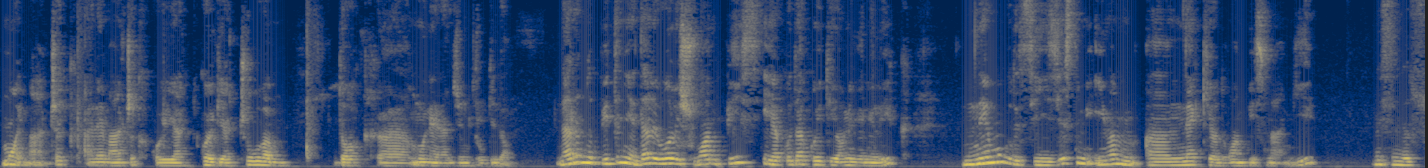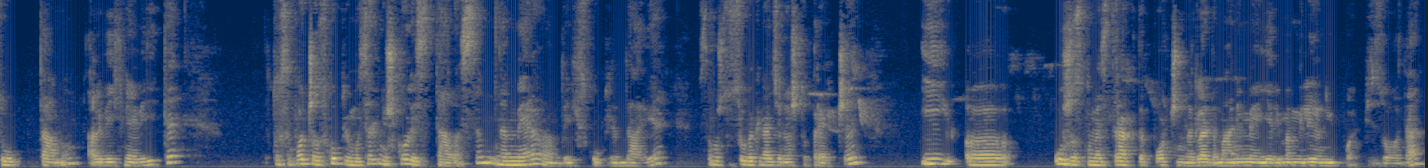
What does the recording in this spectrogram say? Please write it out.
moj mačak, a ne mačak koji ja, kojeg ja čuvam dok a, mu ne nađem drugi dom. Narodno pitanje je da li voliš One Piece i ako da, koji ti je omiljeni lik? Ne mogu da se izjasnim, imam a, neke od One Piece mangi, mislim da su tamo, ali vi ih ne vidite. To sam počela da skupljam u srednjoj školi, stala sam, nameravam da ih skupljam dalje, samo što se uvek nađe nešto preče. I uh, užasno me strah da počnem da gledam anime jer ima milion i po epizoda.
